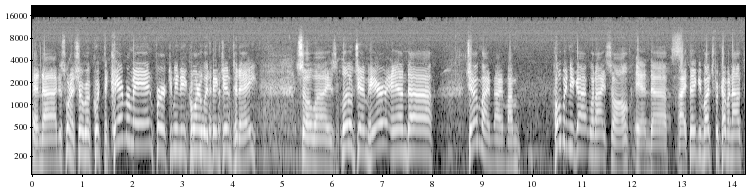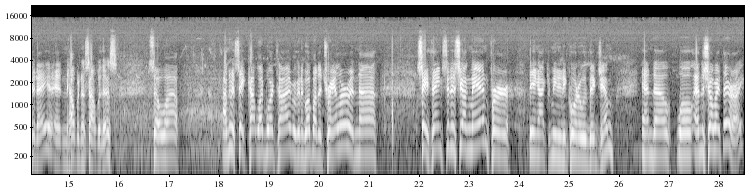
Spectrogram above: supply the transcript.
And uh, I just want to show real quick the cameraman for Community Corner with Big Jim today. So uh, is little Jim here, and uh, Jim, I'm, I'm, I'm hoping you got what I saw, and uh, I thank you much for coming out today and helping us out with this. So uh, I'm going to say cut one more time. We're going to go up on the trailer and uh, say thanks to this young man for being on Community Corner with Big Jim, and uh, we'll end the show right there, right?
